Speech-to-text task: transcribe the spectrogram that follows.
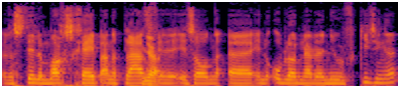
er een stille machtsgreep aan het plaatsvinden is al eh, in de oploop naar de nieuwe verkiezingen.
